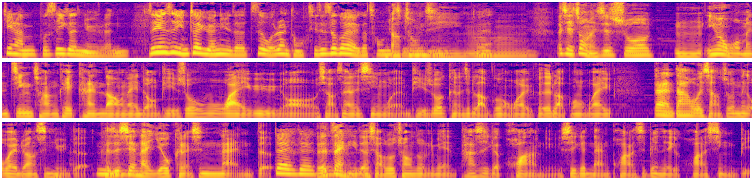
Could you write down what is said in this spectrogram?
竟然不是一个女人，这件事情对原女的自我认同其实是会有一个冲击。冲击，对。而且重点是说，嗯，因为我们经常可以看到那种，比如说外遇哦，小三的新闻，比如说可能是老公有外遇，可是老公有外遇。当然，大家会想说那个外对象是女的，可是现在也有可能是男的。对对。可是，在你的小说创作里面，他是一个跨女，是一个男跨，是变成一个跨性别。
